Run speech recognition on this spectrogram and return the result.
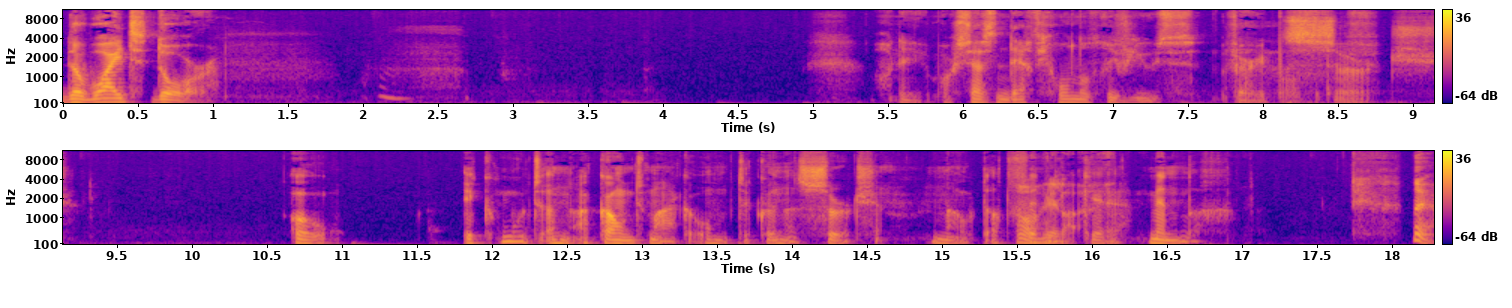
The White Door. Oh nee, maar 3600 reviews. Very positive. Search. Oh, ik moet een account maken om te kunnen searchen. Nou, dat Oh, vind ik eh, minder. Nou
